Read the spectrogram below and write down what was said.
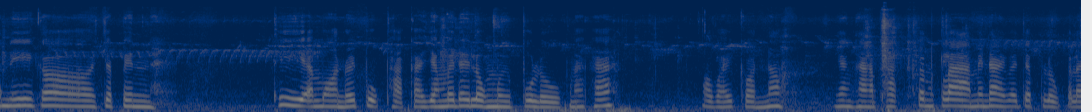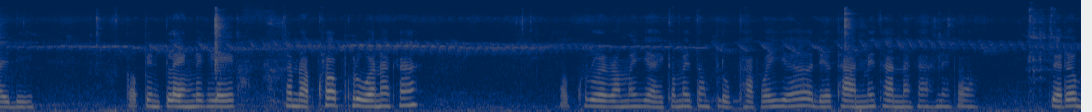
อันนี้ก็จะเป็นที่อมรไว้ปลูกผักค่ะ ยังไม่ได้ลงมือปลูกนะคะ เอาไว้ก่อนเนาะยังหาผักต้นกล้าไม่ได้ว่าจะปลูกอะไรดี ก็เป็นแปลงเล็กๆสำหรับครอบครัวนะคะ ครอบครัวเราไม่ใหญ่ก็ไม่ต้องปลูกผักไว้เยอะ เดี๋ยวทานไม่ทันนะคะนี่ก็จะเริ่ม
